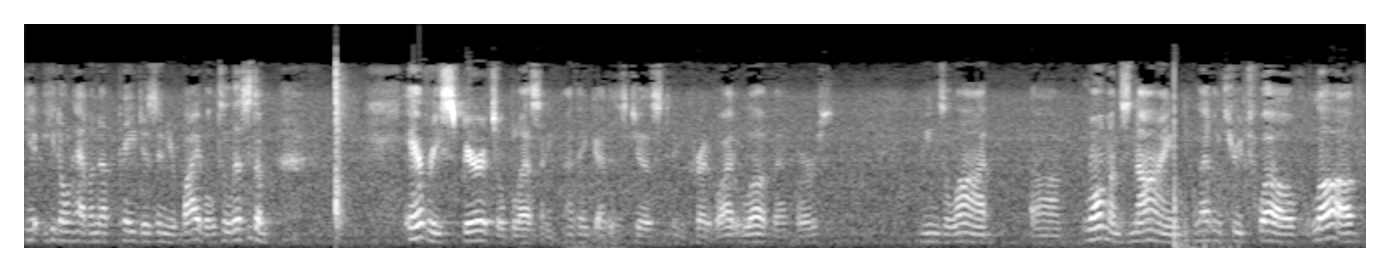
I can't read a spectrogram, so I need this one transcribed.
You, you don't have enough pages in your Bible to list them. Every spiritual blessing. I think that is just incredible. I love that verse. It means a lot. Uh, Romans 9, 11 through 12. Love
